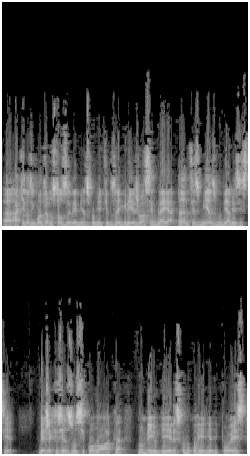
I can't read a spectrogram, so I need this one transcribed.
Ah, aqui nós encontramos todos os elementos prometidos à igreja ou à assembleia antes mesmo de ela existir. Veja que Jesus se coloca no meio deles, como ocorreria depois,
